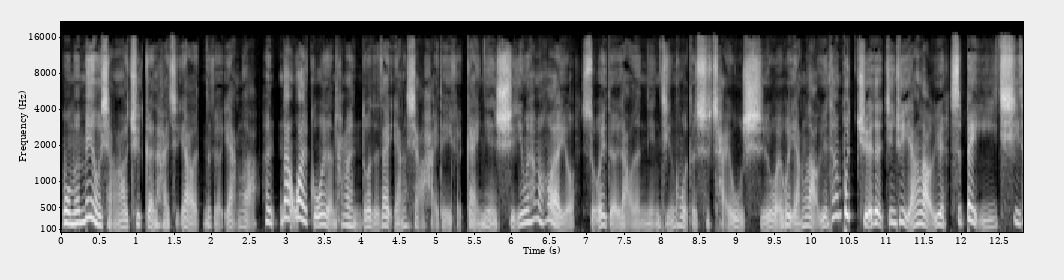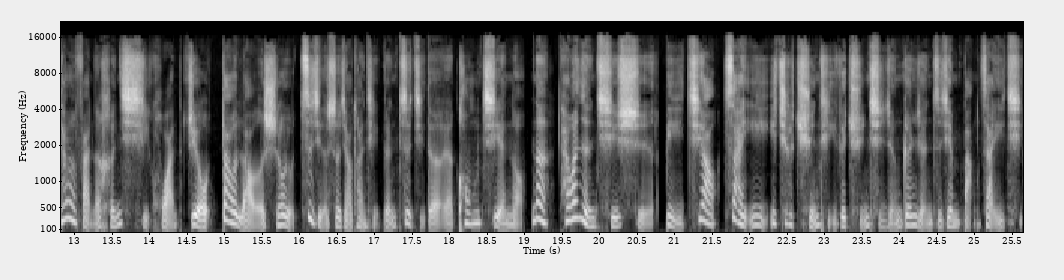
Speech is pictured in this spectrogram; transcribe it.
我们没有想要去跟孩子要那个养老。很，那外国人他们很多的在养小孩的一个概念是，因为他们后来有所谓的老人年金或者是财务思维或养老院，他们不觉得进去养老院是被遗弃，他们反而很喜欢，就到老的时候有自己的社交团体跟自己的空间哦。那台湾人其实比较在意一这个群体，一个群体人跟人之间绑在一起，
